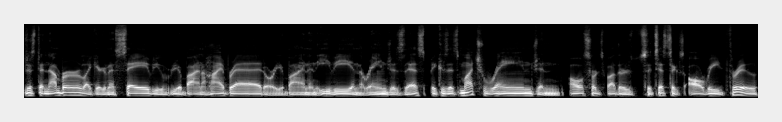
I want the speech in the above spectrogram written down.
just a number like you're going to save you, you're buying a hybrid or you're buying an ev and the range is this because as much range and all sorts of other statistics all read through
